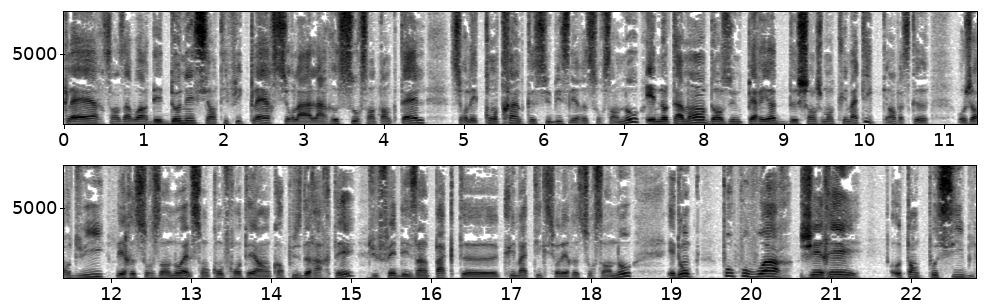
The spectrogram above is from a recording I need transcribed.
claires, sans avoir des données scientifiques claires sur la, la, ressource en tant que telle, sur les contraintes que subissent les ressources en eau, et notamment dans une période de changement climatique, hein, parce que aujourd'hui, les ressources en eau, elles sont confrontées à encore plus de rareté du fait des impacts euh, climatiques sur les ressources en eau, et donc pour pouvoir gérer autant que possible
